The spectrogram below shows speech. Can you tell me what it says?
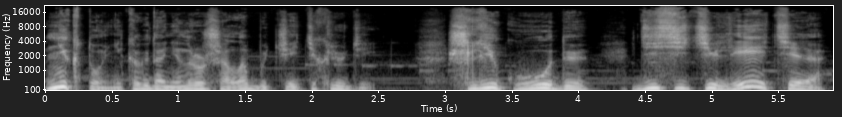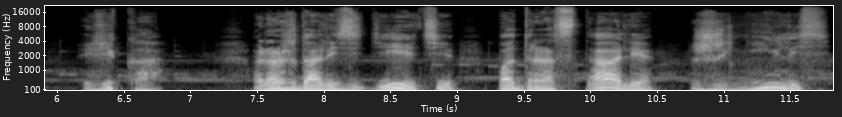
Никто никогда не нарушал обычаи этих людей. Шли годы, десятилетия, века. Рождались дети, подрастали, женились,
